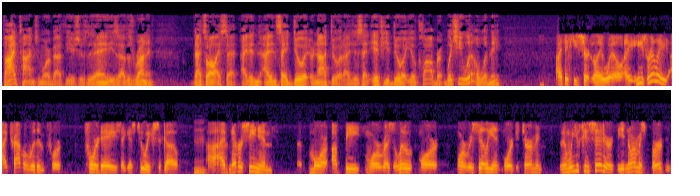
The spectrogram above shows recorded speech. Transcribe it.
five times more about the issues than any of these others running. That's all I said. I didn't. I didn't say do it or not do it. I just said if you do it, you'll clobber him, which he will, wouldn't he? I think he certainly will. He's really. I traveled with him for four days, I guess, two weeks ago. Hmm. Uh, I've never seen him more upbeat, more resolute, more more resilient, more determined. I mean, when you consider the enormous burden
